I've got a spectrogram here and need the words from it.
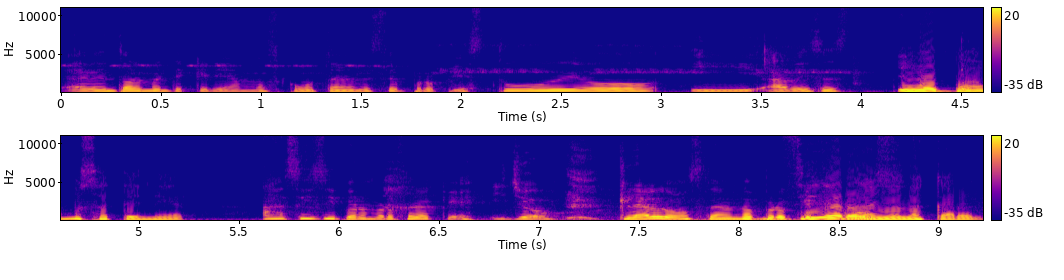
eventualmente queríamos como tener nuestro propio estudio y a veces... Lo vamos a tener. Ah, sí, sí, pero me refiero a que... Y yo. Claro, lo vamos a tener, no, pero Sigue queríamos- regañando a Carol.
